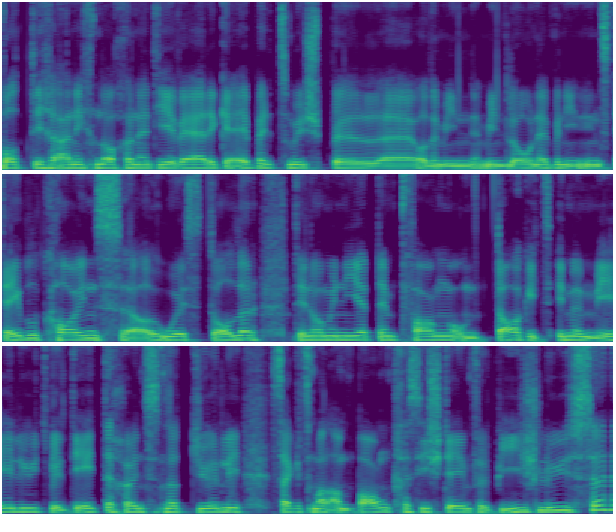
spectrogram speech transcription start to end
wollte ich eigentlich nachher die Währungen eben zum Beispiel, äh, oder mein, mein Lohn eben in, in Stablecoins, äh, US-Dollar denominiert empfangen. Und da gibt es immer mehr Leute, weil dort können sie es natürlich, sage jetzt mal, am Bankensystem vorbeischliessen.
